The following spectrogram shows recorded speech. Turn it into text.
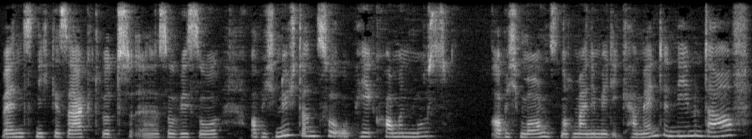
wenn es nicht gesagt wird, äh, sowieso, ob ich nüchtern zur OP kommen muss, ob ich morgens noch meine Medikamente nehmen darf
